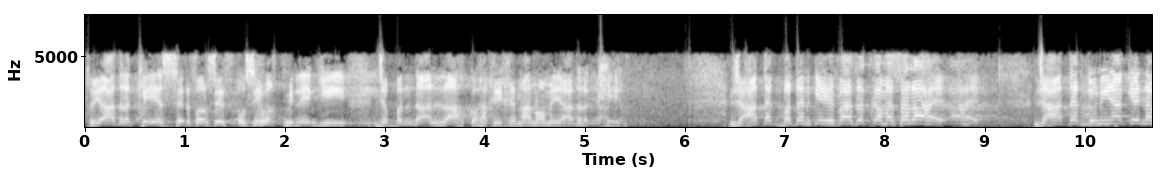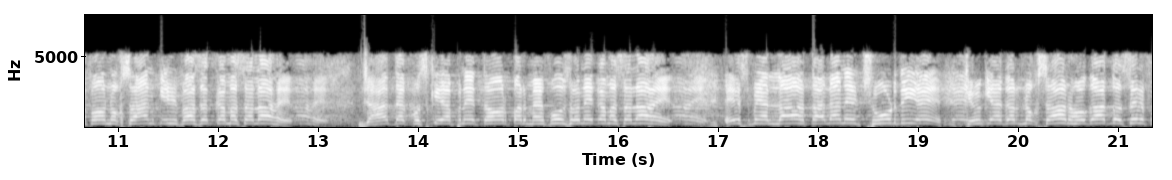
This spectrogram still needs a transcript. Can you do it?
تو یاد رکھے یہ صرف اور صرف اسی وقت ملیں گی جب بندہ اللہ کو حقیقی معنوں میں یاد رکھے۔ جہاں تک بدن کی حفاظت کا مسئلہ ہے، جہاں تک دنیا کے نفع و نقصان کی حفاظت کا مسئلہ ہے، جہاں تک اس کے اپنے طور پر محفوظ ہونے کا مسئلہ ہے، اس میں اللہ تعالیٰ نے چھوٹ دی ہے۔ کیونکہ اگر نقصان ہوگا تو صرف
